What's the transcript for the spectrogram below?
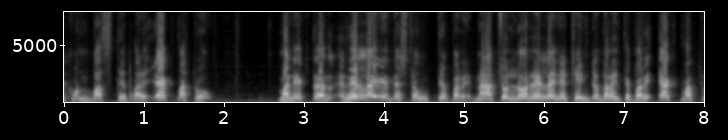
এখন বাঁচতে পারে, একমাত্র মানে একটা রেল লাইনে দেশটা উঠতে পারে, না চললেও রেল লাইনে ট্রেনটা দাঁড়াইতে পারে, একমাত্র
